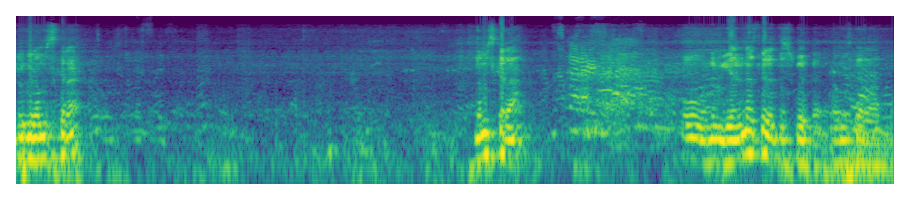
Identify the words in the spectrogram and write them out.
ಎಲ್ರಿಗೂ ನಮಸ್ಕಾರ. ನಮಸ್ಕಾರ. ಓ, ನಿಮ್ಗೆ ಎರಡನೇ ಸಲ ಹತ್ತಿಸ್ಬೇಕಾ ನಮಸ್ಕಾರ ಅಂತ.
